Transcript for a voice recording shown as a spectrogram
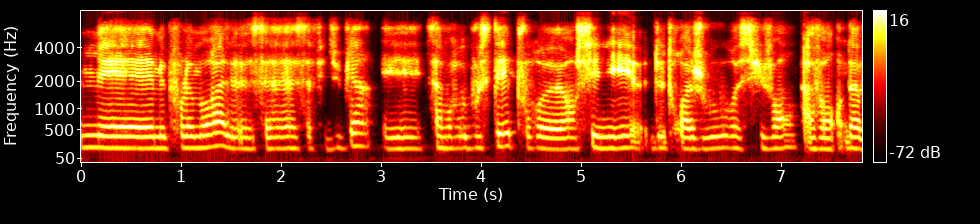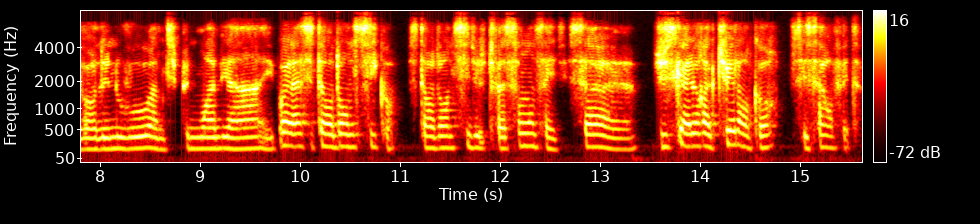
Mais, mais pour le moral, ça, ça fait du bien et ça me reboostait pour euh, enchaîner deux, trois jours suivants avant d'avoir de nouveau un petit peu de moins bien. Et voilà, c'était en dents de scie, quoi. C'était en dents de scie de toute façon, ça a été ça euh, jusqu'à l'heure actuelle encore. C'est ça, en fait.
